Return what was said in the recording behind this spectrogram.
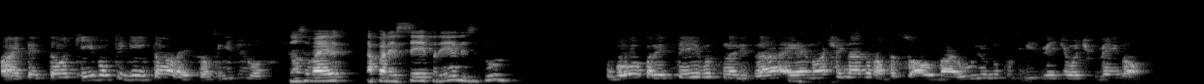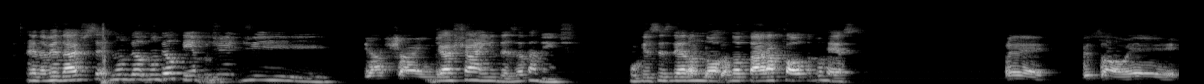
Ah, então eles estão aqui e vão seguir então, Alex. Vão seguir de novo. Então você vai aparecer pra eles e tudo? Vou aparecer, vou sinalizar. É, não achei nada não, pessoal. O barulho eu não consegui ver de onde veio, não. É, na verdade, não deu, não deu tempo de, de, De achar ainda. de achar ainda, exatamente. Porque vocês deram Ah, no, notar a falta do resto. É, pessoal, é.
